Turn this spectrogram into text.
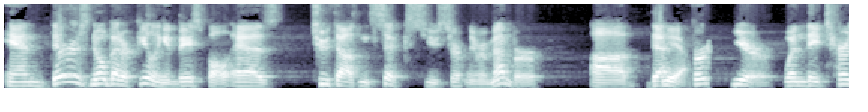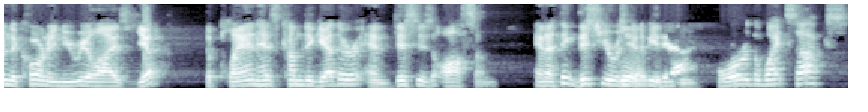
And there is no better feeling in baseball as 2006, you certainly remember, uh, that yeah. first year when they turn the corner and you realize, yep, the plan has come together and this is awesome. And I think this year was yeah, going to be that for the White Sox.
